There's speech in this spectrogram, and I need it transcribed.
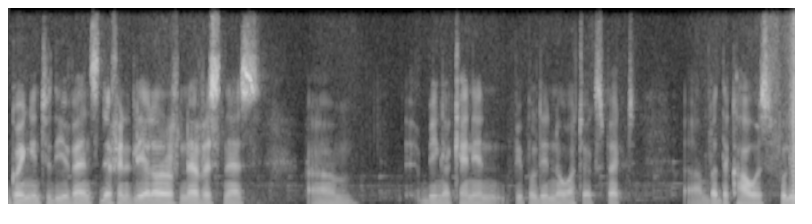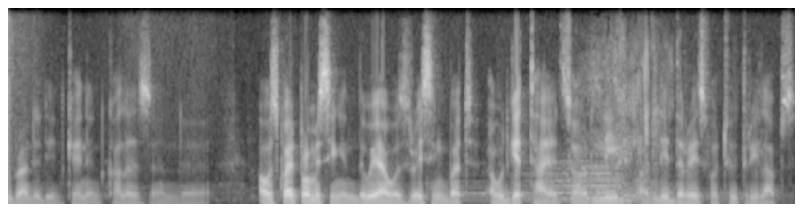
going into the events, definitely a lot of nervousness. Um, being a Kenyan, people didn't know what to expect, um, but the car was fully branded in Kenyan colors and uh, I was quite promising in the way I was racing, but I would get tired, so I'd lead, I'd lead the race for two, three laps,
